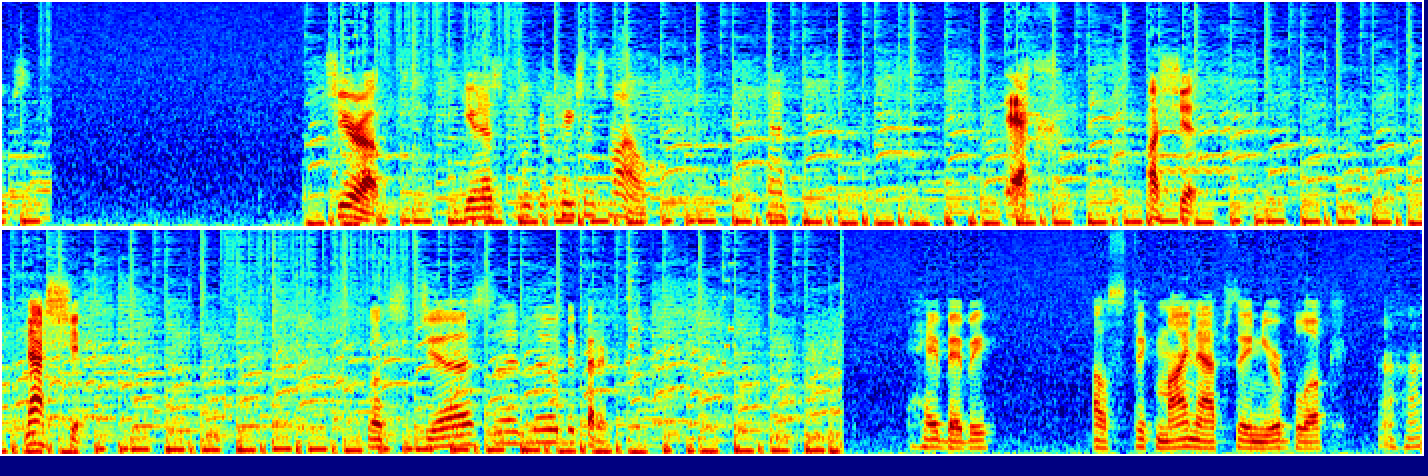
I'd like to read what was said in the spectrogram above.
Oops. Cheer up. Giving us look a patient smile. Heh. Ah shit. Nah shit. Looks just a little bit better. Hey baby. I'll stick my napster in your blook. Uh-huh.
